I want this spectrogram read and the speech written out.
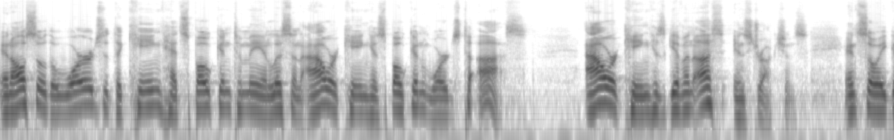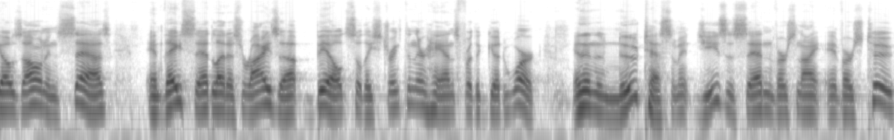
and also the words that the king had spoken to me. And listen, our king has spoken words to us. Our king has given us instructions. And so he goes on and says, And they said, Let us rise up, build. So they strengthened their hands for the good work. And in the New Testament, Jesus said in verse, 9, in verse 2,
